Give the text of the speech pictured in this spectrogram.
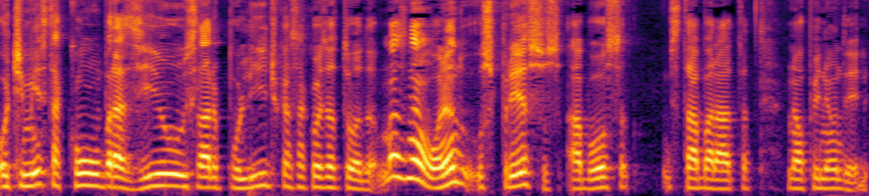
otimista com o Brasil, o cenário político, essa coisa toda. Mas não, olhando os preços, a bolsa está barata, na opinião dele.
